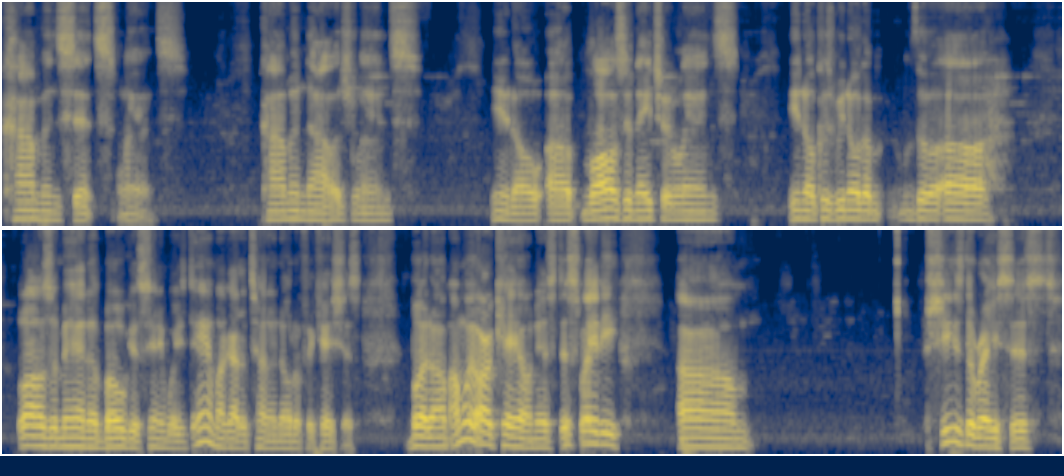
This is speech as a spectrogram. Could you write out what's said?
common sense lens common knowledge lens, you know, uh, laws of nature lens, you know, because we know the the uh, laws of man are bogus, anyways. Damn, I got a ton of notifications, but um, I'm with RK on this. This lady, um, she's the racist.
